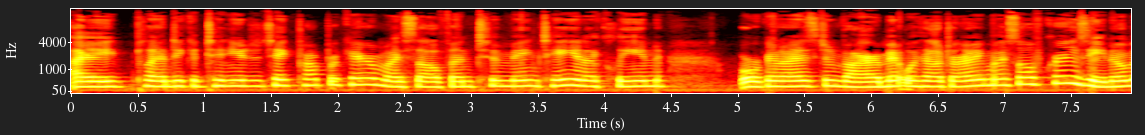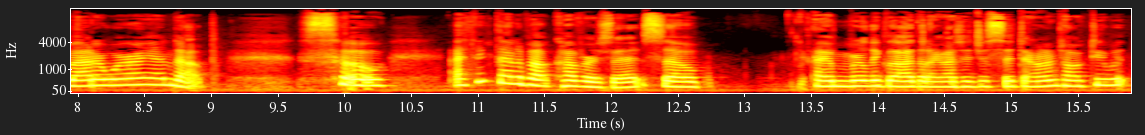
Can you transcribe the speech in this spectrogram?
I plan to continue to take proper care of myself and to maintain a clean, organized environment without driving myself crazy no matter where I end up. So, I think that about covers it. So, I'm really glad that I got to just sit down and talk to you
